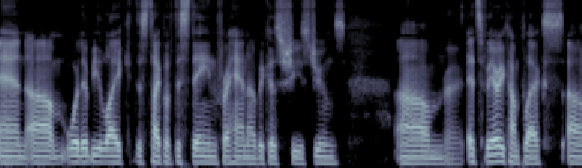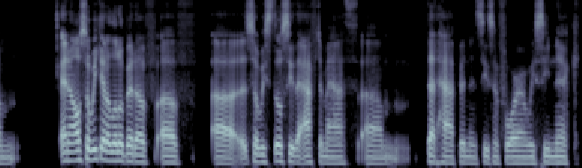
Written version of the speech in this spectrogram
And um, would it be like this type of disdain for Hannah because she's June's? Um, Right. it's very complex. Um, and also we get a little bit of of uh, so we still see the aftermath um, that happened in season four, and we see Nick.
